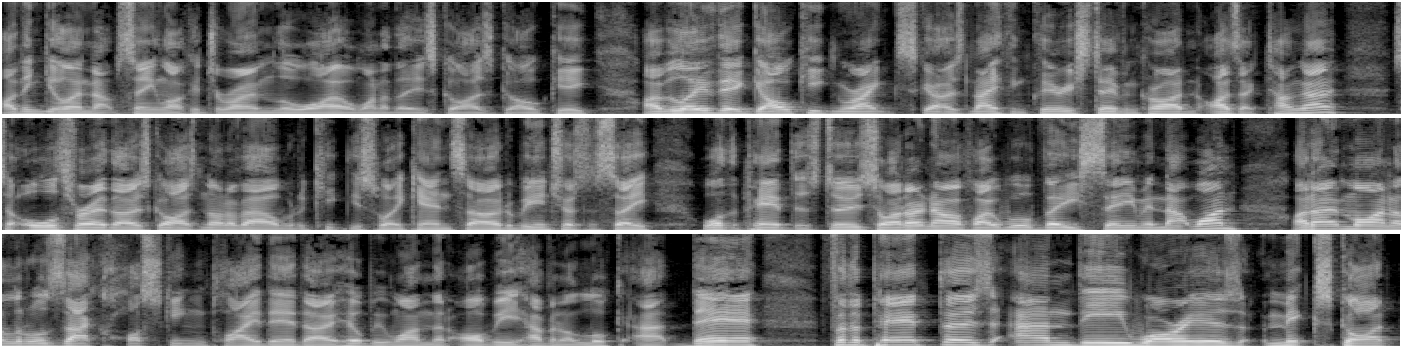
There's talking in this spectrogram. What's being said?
I think you'll end up seeing like a Jarome Luai or one of these guys goal kick. I believe their goal kicking ranks goes Nathan Cleary, Stephen Crichton, Izack Tago. So all three of those guys not available to kick this weekend. So it'll be interesting to see what the Panthers do. So I don't know if I will VC him in that one. Don't mind a little Zach Hosking play there, though. He'll be one that I'll be having a look at there. For the Panthers and the Warriors, Mick's got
